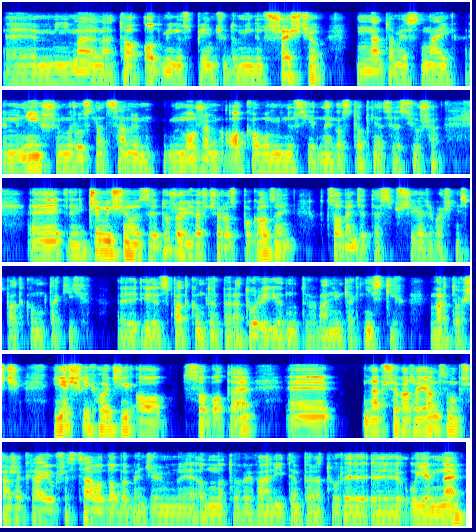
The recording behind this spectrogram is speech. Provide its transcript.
e, minimalna to od minus 5 do minus 6, natomiast najmniejszy mróz nad samym morzem około minus 1 stopnia Celsjusza. Liczymy się z dużą ilością rozpogodzeń, co będzie też sprzyjać właśnie spadkom takich spadkom temperatury i odnotowywaniem tak niskich wartości. Jeśli chodzi o sobotę, y, na przeważającym obszarze kraju przez całą dobę będziemy odnotowywali temperatury y, ujemne.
